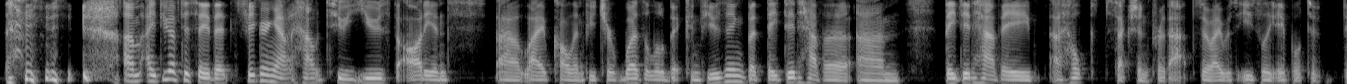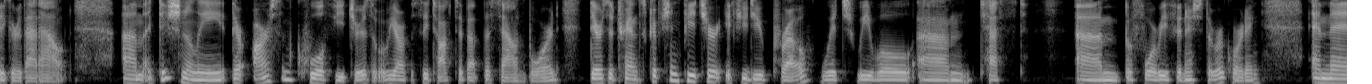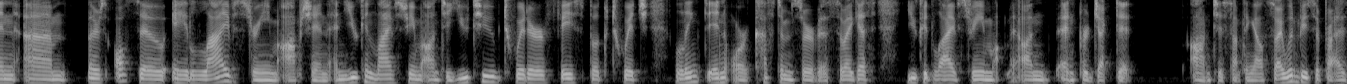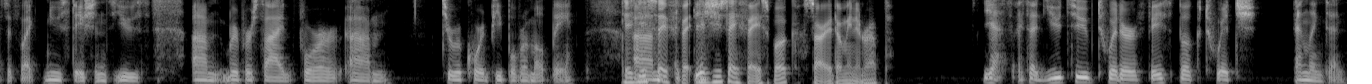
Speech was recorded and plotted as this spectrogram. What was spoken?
um, I do have to say that figuring out how to use the audience uh, live call in feature was a little bit confusing, but they did have a. Um, they did have a, a help section for that, so I was easily able to figure that out. Um, additionally, there are some cool features. That we obviously talked about the soundboard. There's a transcription feature if you do Pro, which we will um, test um, before we finish the recording. And then um, there's also a live stream option, and you can live stream onto YouTube, Twitter, Facebook, Twitch, LinkedIn, or custom service. So I guess you could live stream on and project it onto something else. So I wouldn't be surprised if like news stations use um, Riverside for um, to record people remotely. Did you Um, say fa- did you say Facebook? Sorry, I don't mean to interrupt. Yes, I said YouTube, Twitter, Facebook, Twitch, and LinkedIn.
